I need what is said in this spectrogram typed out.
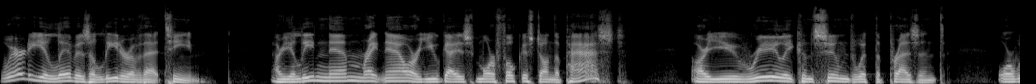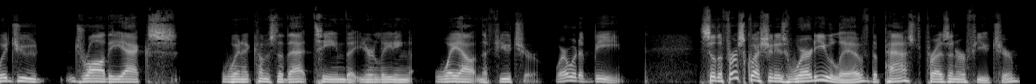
where do you live as a leader of that team? Are you leading them right now? Are you guys more focused on the past? Are you really consumed with the present? Or would you draw the X when it comes to that team that you're leading way out in the future? Where would it be? So the first question is where do you live, the past, present, or future?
